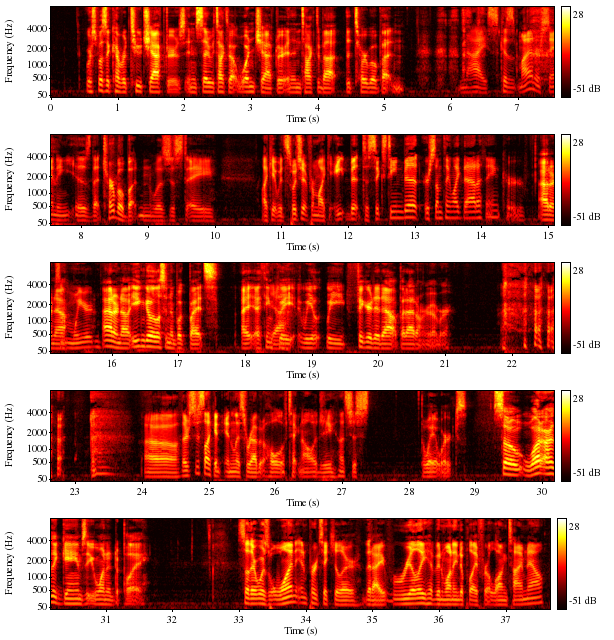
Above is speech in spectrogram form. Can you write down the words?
we're supposed to cover two chapters and instead we talked about one chapter and then talked about the turbo button. Nice, because my understanding is that turbo button was just a like it would switch it from like 8 bit to 16 bit or something like that. I think or I don't know. something weird. I don't know. You can go listen to Book Bites. I, I think Yeah. we, we we figured it out, but I don't remember. Uh, there's just like an endless rabbit hole of technology. That's just the way it works. So, what are the games that you wanted to play? So there was one in particular that I really have been wanting to play for a long time now.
